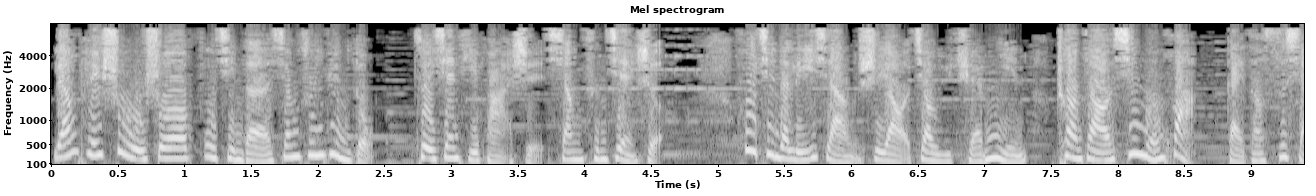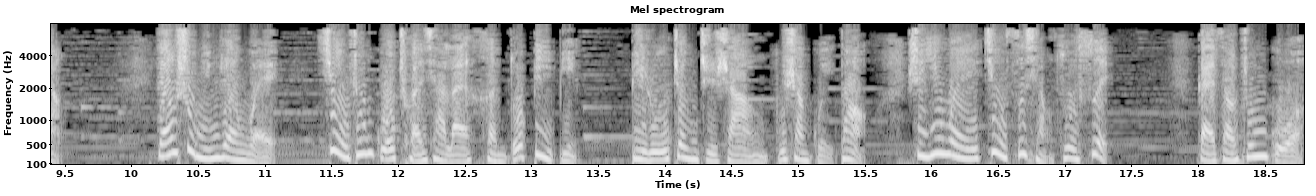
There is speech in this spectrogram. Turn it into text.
梁培树说，父亲的乡村运动最先提法是乡村建设，父亲的理想是要教育全民，创造新文化，改造思想。梁漱溟认为，旧中国传下来很多弊病，比如政治上不上轨道，是因为旧思想作祟；改造中国，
